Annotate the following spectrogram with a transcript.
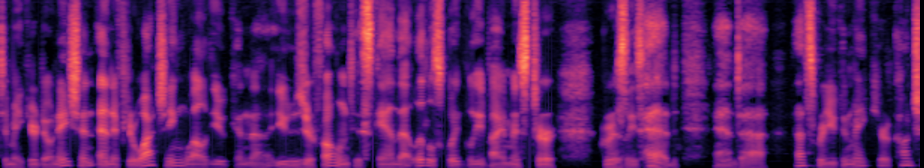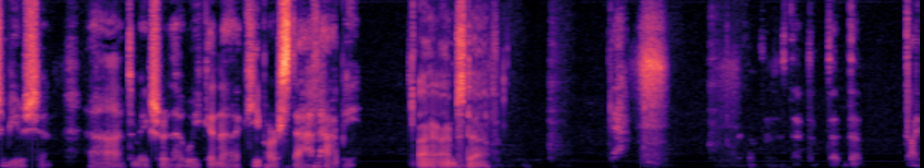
to make your donation. And if you're watching, well, you can uh, use your phone to scan that little squiggly by Mister Grizzly's head and. Uh, that's where you can make your contribution uh, to make sure that we can uh, keep our staff happy. I, I'm staff. Yeah. I,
